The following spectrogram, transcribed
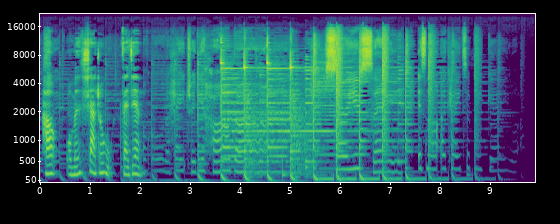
好，我们下周五再见。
